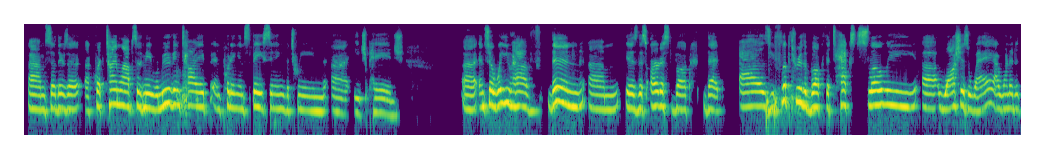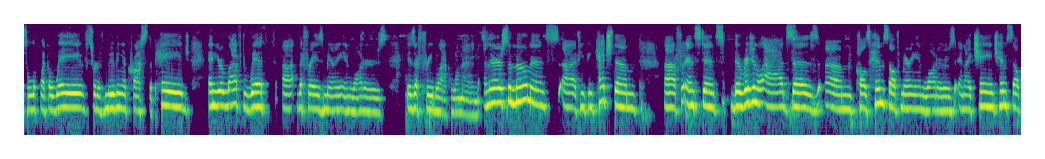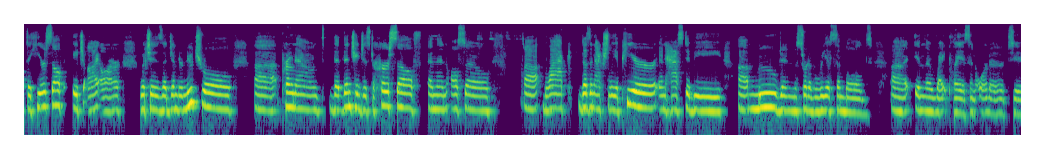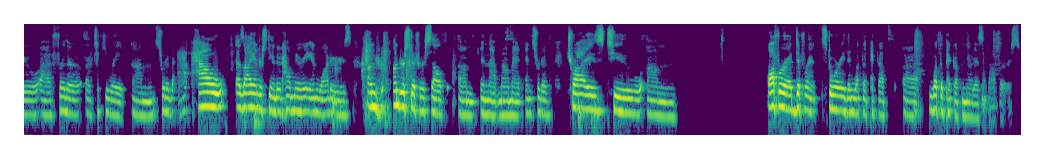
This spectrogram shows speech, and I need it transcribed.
Um, so there's a, a quick time lapse of me removing type and putting in spacing between uh, each page. Uh, and so what you have then um, is this artist book that as you flip through the book, the text slowly uh, washes away. I wanted it to look like a wave sort of moving across the page. And you're left with uh, the phrase Mary Ann Waters is a free black woman. And there are some moments, uh, if you can catch them, uh, for instance, the original ad says, um, calls himself Marianne Waters, and I change himself to herself, H-I-R, which is a gender neutral uh, pronoun that then changes to herself. And then also uh, black doesn't actually appear and has to be uh, moved and sort of reassembled uh, in the right place in order to uh, further articulate um, sort of how, as I understand it, how Mary Ann Waters under, understood herself um, in that moment and sort of tries to um, offer a different story than what the pickup, uh, what the pickup notice offers.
